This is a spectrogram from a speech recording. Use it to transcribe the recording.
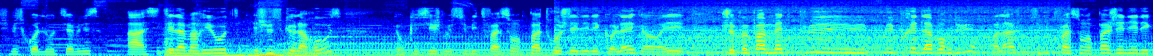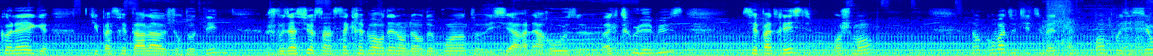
Je plus quoi de l'autre terminus? À Cité la Mariotte et jusque la Rose. Donc ici, je me suis mis de façon à pas trop gêner les collègues. Hein, et je peux pas me mettre plus, plus près de la bordure. Voilà, je me suis mis de façon à pas gêner les collègues qui passeraient par là euh, sur d'autres lignes. Je vous assure, c'est un sacré bordel en heure de pointe euh, ici à la Rose euh, avec tous les bus. C'est pas triste, franchement. Donc on va tout de suite se mettre en position.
